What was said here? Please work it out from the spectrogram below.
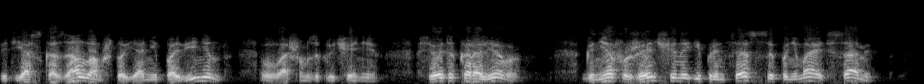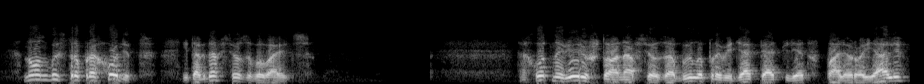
ведь я сказал вам, что я не повинен в вашем заключении. Все это королева, гнев женщины и принцессы, понимаете сами. Но он быстро проходит, и тогда все забывается». Охотно верю, что она все забыла, проведя пять лет в Пале-Рояле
